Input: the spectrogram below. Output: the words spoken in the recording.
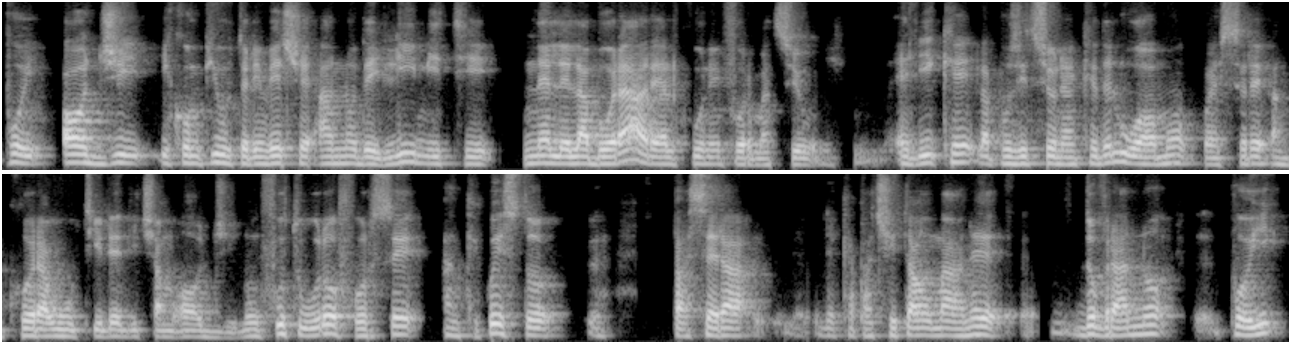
poi oggi i computer invece hanno dei limiti nell'elaborare alcune informazioni. È lì che la posizione anche dell'uomo può essere ancora utile, diciamo oggi. In un futuro forse anche questo eh, passerà, le capacità umane eh, dovranno eh, poi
